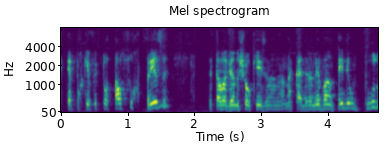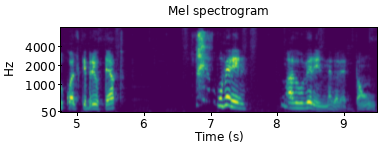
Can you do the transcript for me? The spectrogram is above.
até porque foi total surpresa. Eu tava vendo o showcase na, na cadeira, levantei, dei um pulo, quase quebrei o teto. Wolverine. Mas o Wolverine, né, galera? Então.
